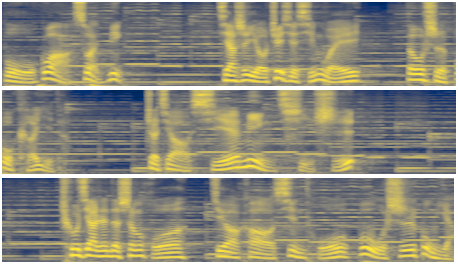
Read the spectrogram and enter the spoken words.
卜卦算命。假使有这些行为，都是不可以的，这叫邪命起食。出家人的生活就要靠信徒布施供养，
